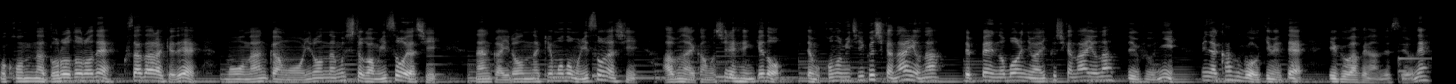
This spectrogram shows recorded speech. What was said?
もうこんなドロドロで草だらけで、もうなんかもういろんな虫とかもいそうやし、なんかいろんな獣もいそうやし、危ないかもしれへんけど、でもこの道行くしかないよな。てっぺん登るには行くしかないよなっていう風に、みんな覚悟を決めて行くわけなんですよね。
